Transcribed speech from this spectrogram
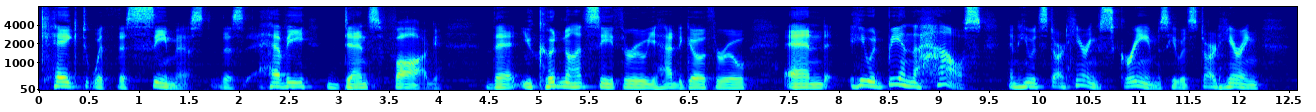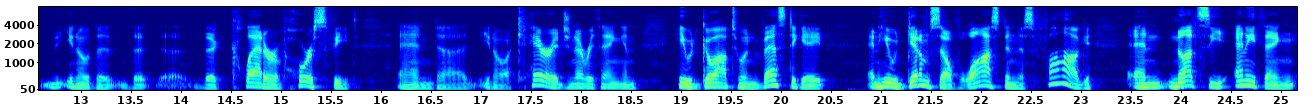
caked with this sea mist, this heavy, dense fog that you could not see through. You had to go through and he would be in the house and he would start hearing screams he would start hearing you know the the uh, the clatter of horse feet and uh, you know a carriage and everything and he would go out to investigate and he would get himself lost in this fog and not see anything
